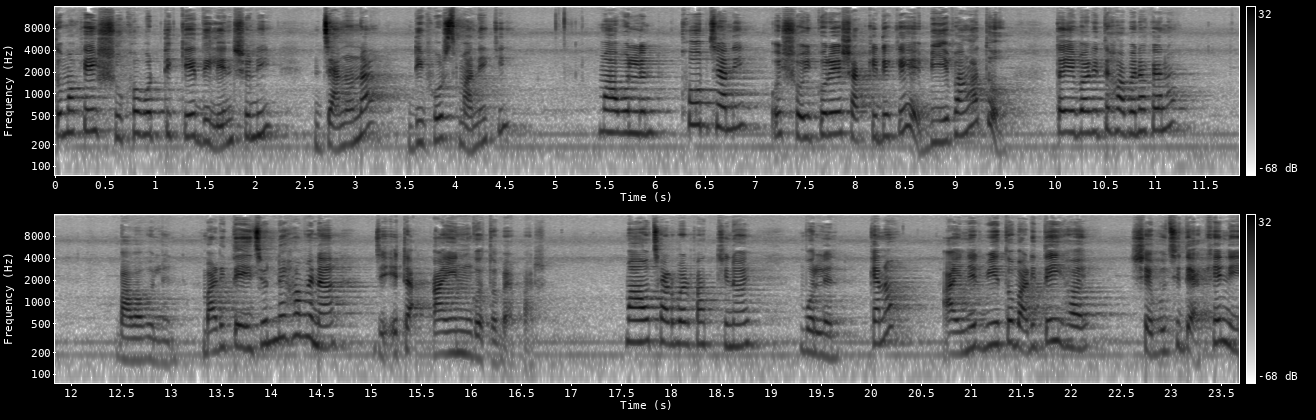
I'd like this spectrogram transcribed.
তোমাকে এই সুখবরটি কে দিলেন শুনি? জানো না, ডিভোর্স মানে কি? মা বললেন, খুব জানি ওই সই করে সাক্ষী ডেকে বিয়ে ভাঙা তো তাই এ বাড়িতে হবে না কেন? বাবা বললেন, বাড়িতে এই জন্যে হবে না যে এটা আইনগত ব্যাপার। মাও ছাড়বার পাত্রী নয়। বললেন, কেন? আইনের বিয়ে তো বাড়িতেই হয়, সে বুঝি দেখেনি।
